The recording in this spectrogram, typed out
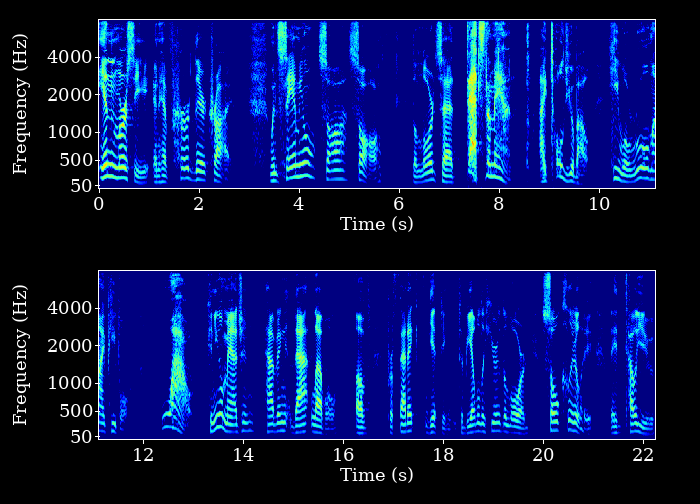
in mercy and have heard their cry. When Samuel saw Saul, the Lord said, That's the man I told you about. He will rule my people. Wow. Can you imagine having that level of prophetic gifting to be able to hear the Lord so clearly? They'd tell you,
